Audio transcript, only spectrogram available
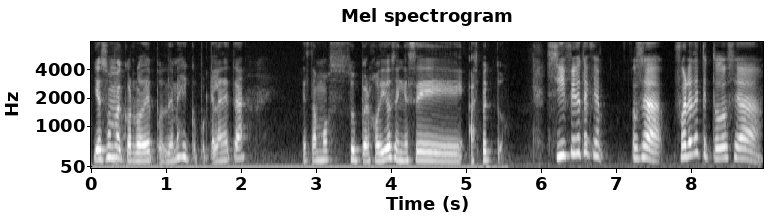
y eso me acordó de pues de México porque la neta estamos súper jodidos en ese aspecto. Sí, fíjate que, o sea, fuera de que todo sea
